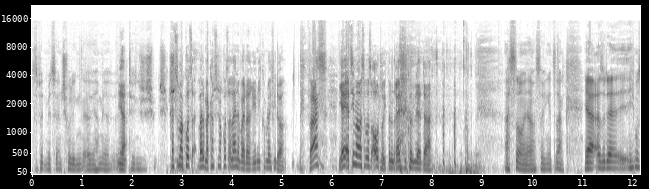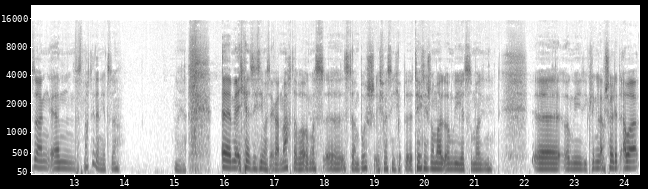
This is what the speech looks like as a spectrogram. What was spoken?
das bitten mir zu entschuldigen. Äh, wir haben ja, äh, Ja. technische Sch Sch Kannst du mal kurz, warte mal, kannst du mal kurz alleine weiterreden? Ich komme gleich wieder. Was? Ja, erzähl mal was über das Auto. Ich bin in 30 Sekunden wieder da. Ach so, ja, was soll ich denn jetzt sagen? Ja, also der, ich muss sagen, ähm, was macht er denn jetzt da? Naja. Ähm, ich kann jetzt nicht sehen, was er gerade macht, aber irgendwas äh, ist da am Busch. Ich weiß nicht, ob er technisch nochmal irgendwie jetzt nochmal äh, irgendwie die Klingel abschaltet. Aber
